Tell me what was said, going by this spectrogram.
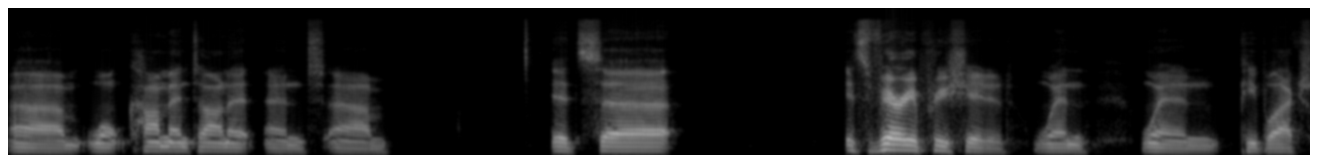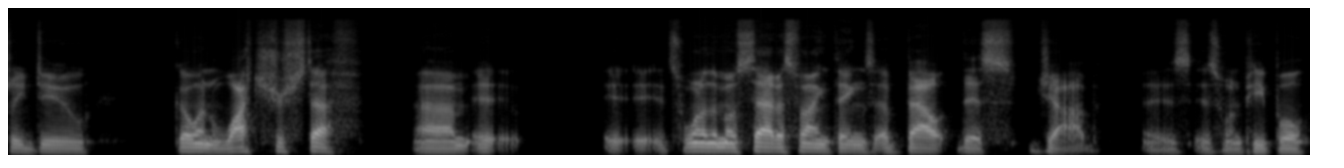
um, won't comment on it. And um, it's uh, it's very appreciated when when people actually do go and watch your stuff. Um, it, it, it's one of the most satisfying things about this job is is when people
